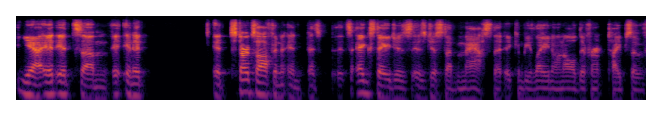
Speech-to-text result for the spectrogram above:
Yeah, it it's um it, and it it starts off in, in as its egg stages is just a mass that it can be laid on all different types of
